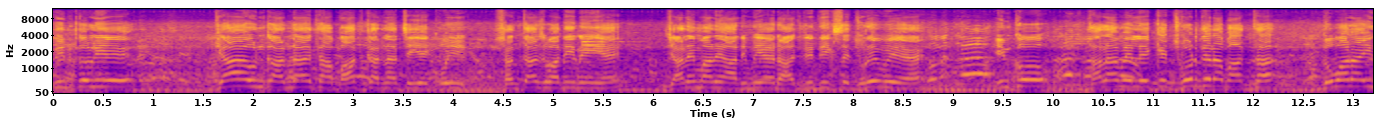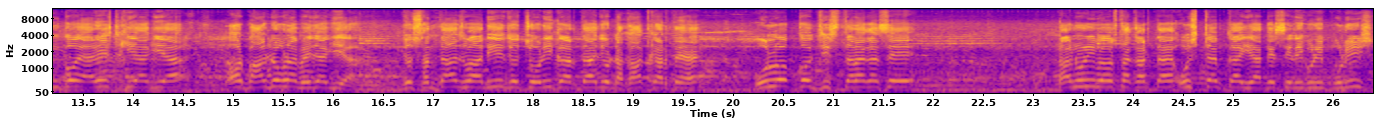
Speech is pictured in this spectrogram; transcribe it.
तो इनके लिए क्या उनका अन्याय था? बात करना चाहिए। कोई संतासवादी नहीं है। जाने माने आदमी है, राजनीतिक से जुड़े हुए हैं। इनको थाना में लेके छोड़ देना बात था। दोबारा इनको अरेस्ट किया गया और बागडोगरा भेजा गया। जो संतासवादी जो चोरी करता है, जो डकात करते हैं, उन लोग को जिस तरह से कानूनी व्यवस्था करता है, उस टाइप का यहाँ के सिलीगुड़ी पुलिस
